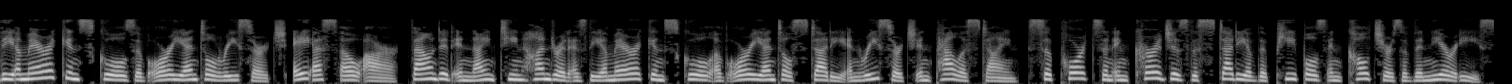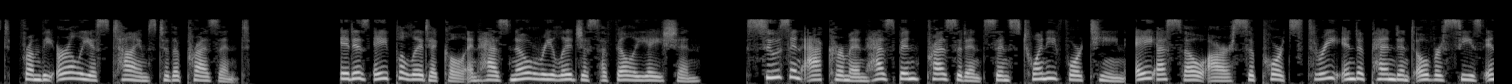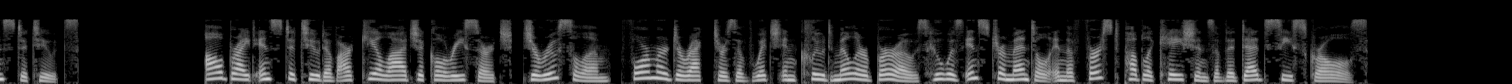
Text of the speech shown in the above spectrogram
The American Schools of Oriental Research ASOR, founded in 1900 as the American School of Oriental Study and Research in Palestine, supports and encourages the study of the peoples and cultures of the Near East, from the earliest times to the present. It is apolitical and has no religious affiliation. Susan Ackerman has been president since 2014. ASOR supports three independent overseas institutes. Albright Institute of Archaeological Research, Jerusalem, former directors of which include Millar Burrows who was instrumental in the first publications of the Dead Sea Scrolls.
